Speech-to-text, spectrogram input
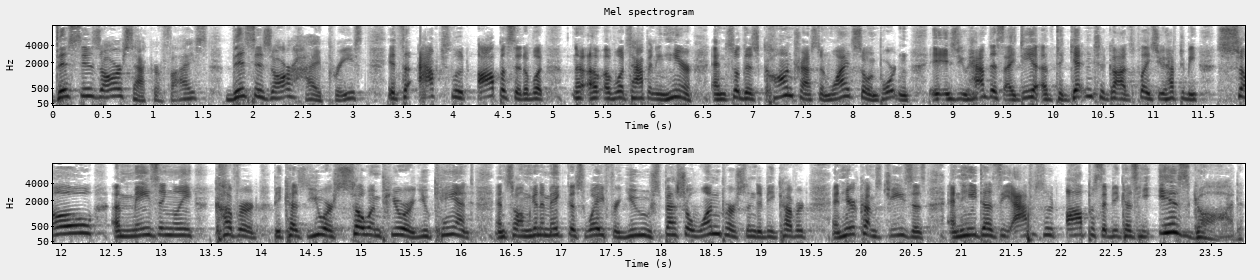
This is our sacrifice. This is our high priest. It's the absolute opposite of what of what's happening here. And so this contrast and why it's so important is you have this idea of to get into God's place, you have to be so amazingly covered because you are so impure, you can't. And so I'm going to make this way for you, special one person to be covered. And here comes Jesus, and he does the absolute opposite because he is God,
